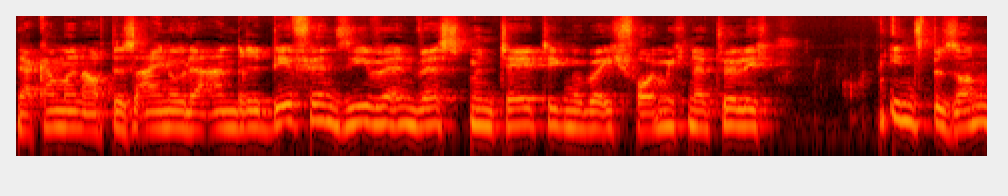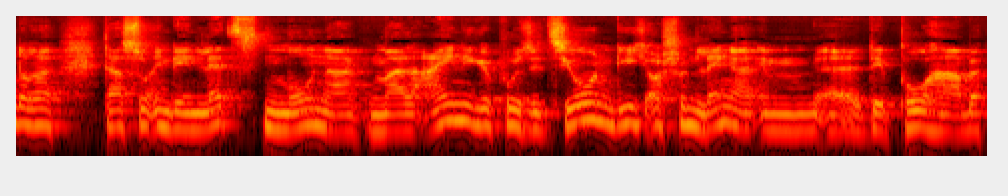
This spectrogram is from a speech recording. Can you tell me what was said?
Da kann man auch das eine oder andere defensive Investment tätigen, aber ich freue mich natürlich, Insbesondere, dass so in den letzten Monaten mal einige Positionen, die ich auch schon länger im äh, Depot habe,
